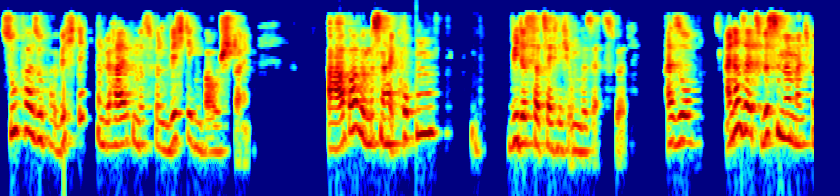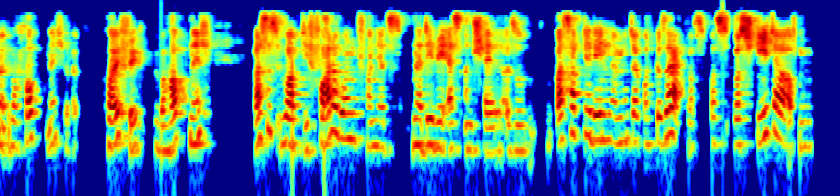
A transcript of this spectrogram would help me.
super, super wichtig und wir halten das für einen wichtigen Baustein. Aber wir müssen halt gucken, wie das tatsächlich umgesetzt wird. Also einerseits wissen wir manchmal überhaupt nicht oder häufig überhaupt nicht, was ist überhaupt die Forderung von jetzt einer DWS an Shell? Also was habt ihr denen im Hintergrund gesagt? Was, was, was steht da auf dem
